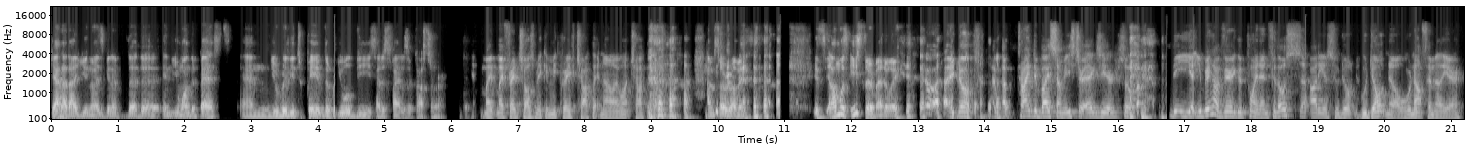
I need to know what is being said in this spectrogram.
Canada, you know it's gonna the the and you want the best, and you're ready to pay the. You will be satisfied as a customer. My, my friend Charles making me crave chocolate now. I want chocolate. I'm sorry, Robin. it's almost Easter, by the way. I know. I'm, I'm, trying to buy some Easter eggs here. So the uh, you bring up a very good point. And for those uh, audience who don't who don't know, who are not familiar,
